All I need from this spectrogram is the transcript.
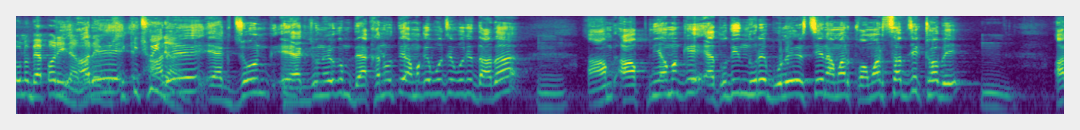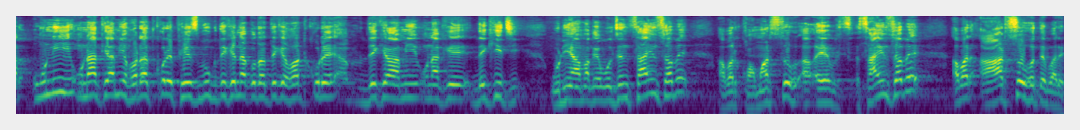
কোনো ব্যাপারই না মানে আরে সে কিছুই না। আরে একজন একজন এরকম দেখানোতে আমাকে বলছে বলছে দাদা আপনি আমাকে এতদিন ধরে বলে এসছেন আমার কমার্স সাবজেক্ট হবে। আর উনি ওনাকে আমি হঠাৎ করে ফেসবুক দেখে না কোথা থেকে হট করে দেখে আমি ওনাকে দেখিয়েছি। উনি আমাকে বলছেন সায়েন্স হবে। আবার কমার্সও সায়েন্স হবে। আবার আর্টসও হতে পারে।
